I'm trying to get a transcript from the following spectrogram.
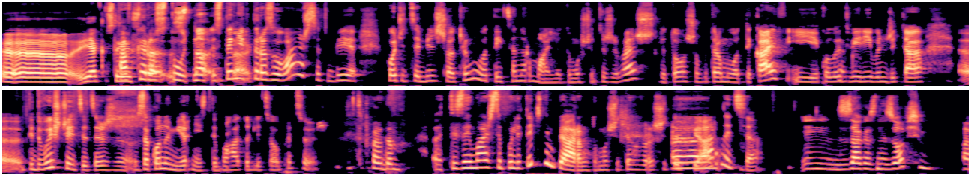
е, як ти ставки ростуть. Ну, З тим, так. як ти розвиваєшся, тобі хочеться більше отримувати, і це нормально, тому що ти живеш для того, щоб отримувати кайф. І коли так. твій рівень життя е, підвищується, це ж закономірність. Ти багато для цього працюєш. Це правда. Е, ти займаєшся політичним піаром, тому що ти говориш, що ти е, піарниця? Зараз не зовсім. А,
